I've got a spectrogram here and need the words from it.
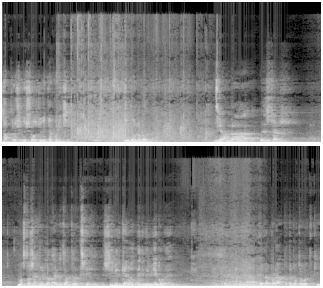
ছাত্র শিবির সহযোগিতা করেছে। ধন্যবাদ। জি আমরা ব্যারিস্টার মোস্তাক শাকিরুল্লাহ ভাইকে জানতে চাচ্ছি শিবির কেন দেরিতে বিয়ে করে? এ ব্যাপারে আপনাদের মতামত কি?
